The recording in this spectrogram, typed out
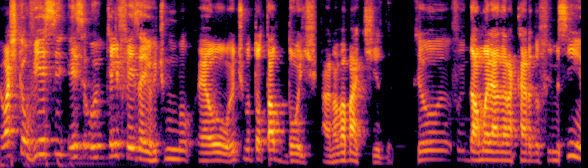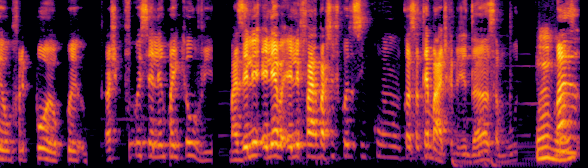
Eu acho que eu vi esse, esse o que ele fez aí, o Ritmo. É o Ritmo Total 2, a nova batida. Que eu fui dar uma olhada na cara do filme assim, eu falei, pô, eu, conhe- acho que foi com esse elenco aí que eu vi. Mas ele, ele, é- ele faz bastante coisa assim com, com essa temática né, de dança, música. Uhum. Mas,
